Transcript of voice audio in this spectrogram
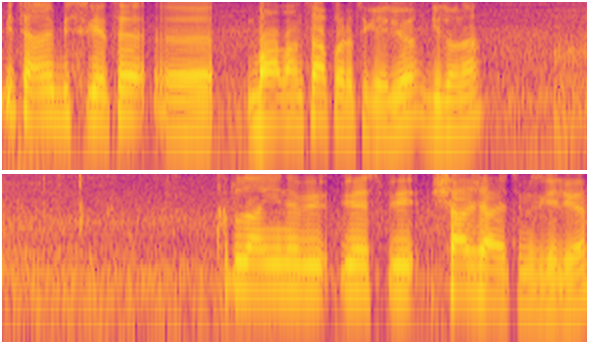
Bir tane bisiklete e, bağlantı aparatı geliyor gidona. Kutudan yine bir USB şarj aletimiz geliyor.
